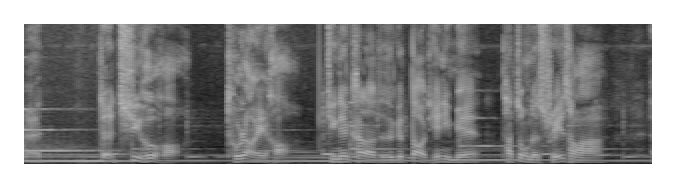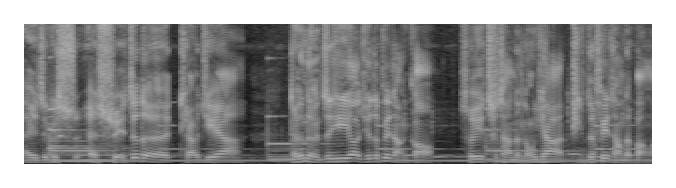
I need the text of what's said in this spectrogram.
呃，的气候好，土壤也好。今天看到的这个稻田里面，它种的水草啊，还有这个水呃水质的调节啊，等等这些要求都非常高，所以出产的龙虾品质非常的棒。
